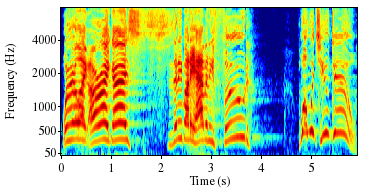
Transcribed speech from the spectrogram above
When they're like, all right, guys, does anybody have any food? What would you do?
